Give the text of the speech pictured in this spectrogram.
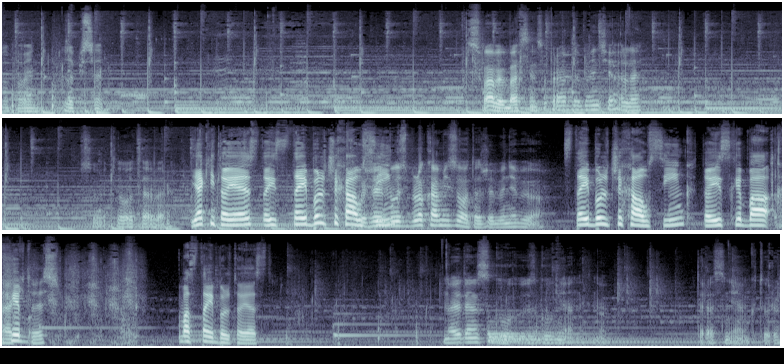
Zapamiętam. Zapisałem. Słaby Bastion co prawda będzie, ale... W sumie to whatever. Jaki to jest? To jest stable czy Tylko, żeby housing? był z blokami złota, żeby nie było. Stable czy housing? To jest chyba... Tak, Chyba, to jest. chyba stable to jest. No jeden z, gó- z gównianych, no. Teraz nie wiem, który.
